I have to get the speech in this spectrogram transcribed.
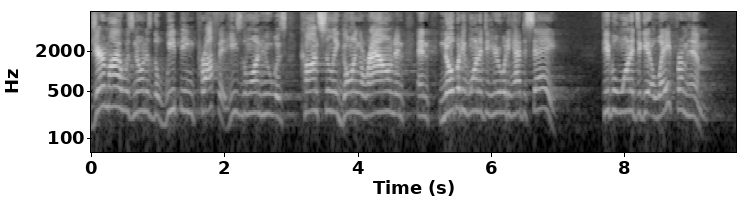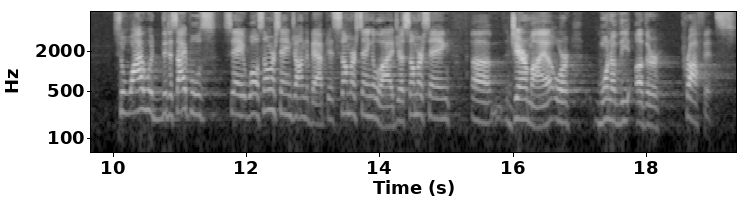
Jeremiah was known as the weeping prophet. He's the one who was constantly going around and, and nobody wanted to hear what he had to say. People wanted to get away from him. So, why would the disciples say, well, some are saying John the Baptist, some are saying Elijah, some are saying uh, Jeremiah, or one of the other prophets?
